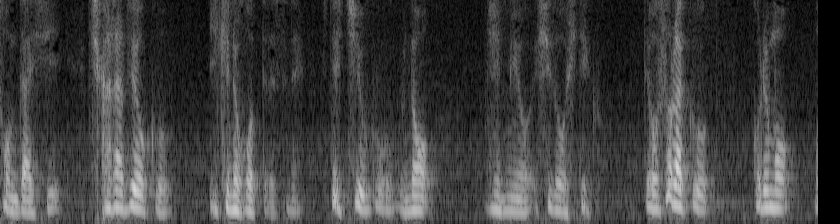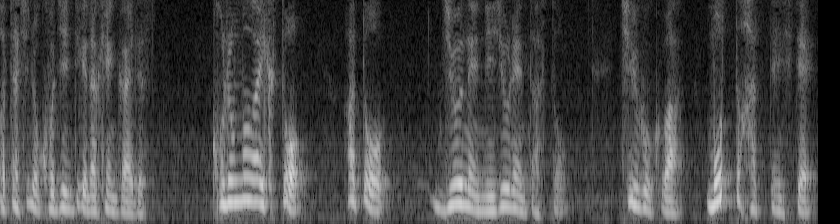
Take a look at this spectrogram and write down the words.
て存在し力強く生き残ってですねで中国の人民を指導していく。でおそらくこれも私の個人的な見解です。このままいくとあと10年20年経つと中国はもっと発展して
